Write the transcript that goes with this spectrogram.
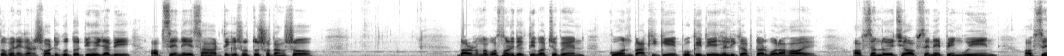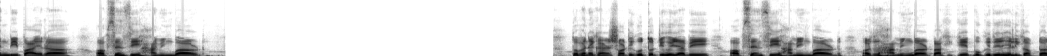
তখন এখানে সঠিক উত্তরটি হয়ে যাবে অপশান এ ষাট থেকে সত্তর শতাংশ। বারো নম্বর প্রশ্নটি দেখতেই পাচ্ছ পেন কোন পাখিকে প্রকৃতির হেলিকপ্টার বলা হয়? অপশান রয়েছে option A, penguin, option B, পায়রা, অপশান সি, হামিংবার্ড। তখন এখানে সঠিক উত্তরটি হয়ে যাবে অপশান সি, হামিংবার্ড। অর্থাৎ হামিংবার্ড পাখিকে প্রকৃতির হেলিকপ্টার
